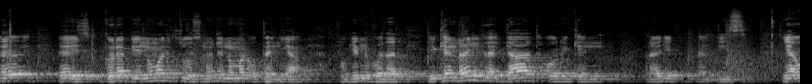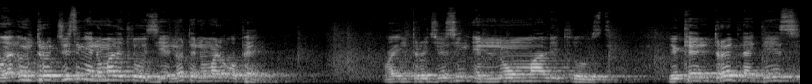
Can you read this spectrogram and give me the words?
uh, it's gonna be a normal close, not a normal open, yeah. Forgive me for that. You can write it like that or you can write it like this. Yeah, we're introducing a normal close here, not a normal open. We're introducing a normally closed. You can draw it like this,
